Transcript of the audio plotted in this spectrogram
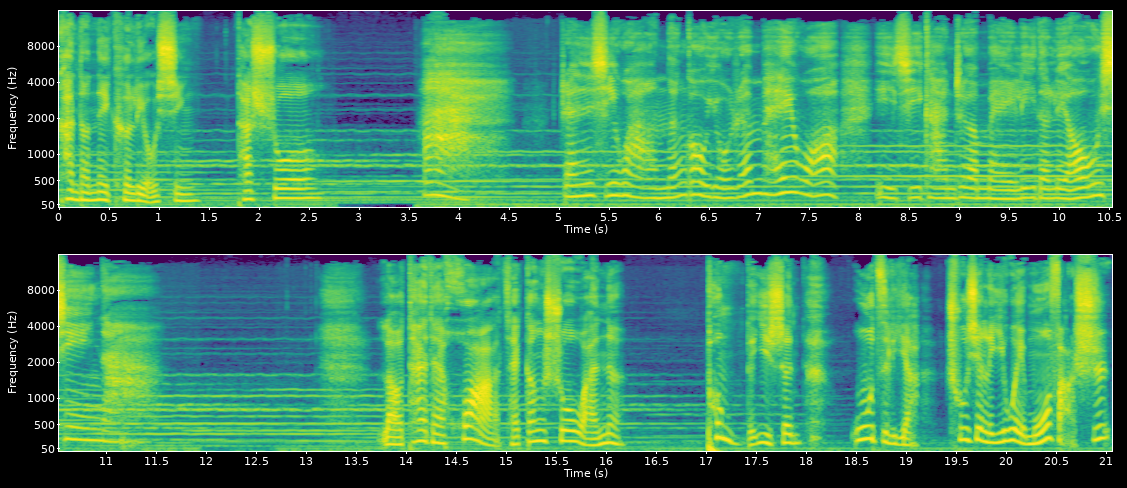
看到那颗流星。她说。啊，真希望能够有人陪我一起看这美丽的流星呐！老太太话才刚说完呢，砰的一声，屋子里啊出现了一位魔法师。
